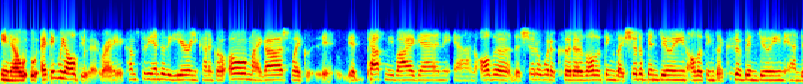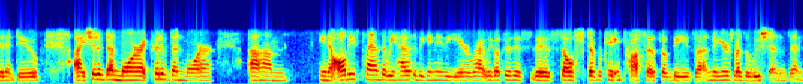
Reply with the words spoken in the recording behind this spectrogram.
you know, I think we all do it, right? It comes to the end of the year and you kind of go, oh my gosh, like it, it passed me by again, and all the the shoulda, woulda, couldas, all the things I should have been doing, all the things I could have been doing and didn't do. I should have done more. I could have done more. Um, you know all these plans that we had at the beginning of the year right? We go through this this self-deprecating process of these uh, new year's resolutions and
